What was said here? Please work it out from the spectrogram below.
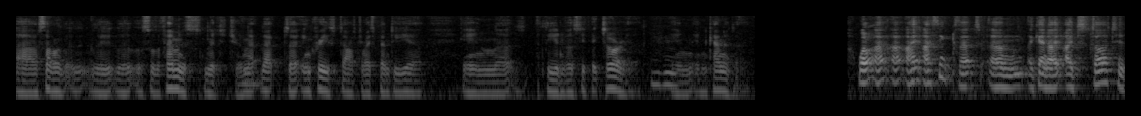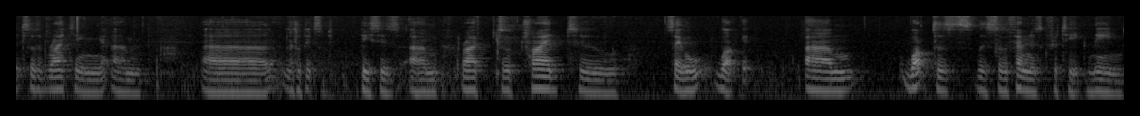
uh, some of the, the, the, the sort of feminist literature, and that, that uh, increased after I spent a year in uh, the University of Victoria mm -hmm. in, in Canada. Well, I, I, I think that, um, again, I, I'd started sort of writing um, uh, little bits and pieces um, where I've sort of tried to say, well, what, um, what does this sort of feminist critique mean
